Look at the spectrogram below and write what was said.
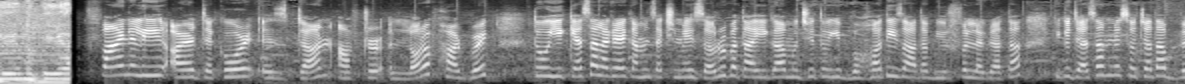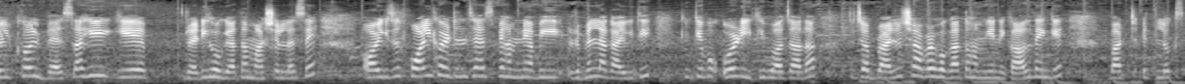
When our decor is done after a lot of hard work. तो ये कैसा लग रहा है कमेंट सेक्शन में ज़रूर बताइएगा मुझे तो ये बहुत ही ज़्यादा ब्यूटीफुल लग रहा था, क्योंकि जैसा हमने सोचा था, बिल्कुल वैसा ही ये रेडी हो गया था माशाल्लाह से। और ये जो फॉइल कर्टन्स हैं इस पर हमने अभी रिबन लगाई हुई थी क्योंकि वो उड़ रही थी बहुत ज़्यादा। तो जब ब्राइडल शावर होगा तो हम ये निकाल देंगे। But it looks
